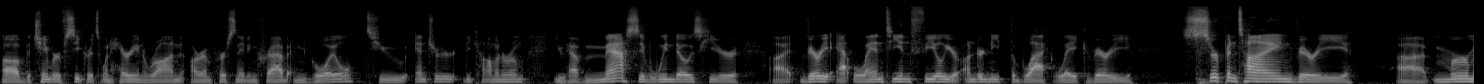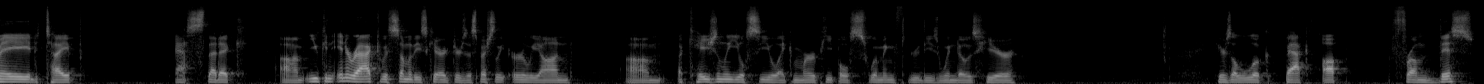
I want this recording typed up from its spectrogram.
of the Chamber of Secrets when Harry and Ron are impersonating Crabbe and Goyle to enter the common room. You have massive windows here, uh, very Atlantean feel. You're underneath the Black Lake, very serpentine, very uh, mermaid type aesthetic. Um, you can interact with some of these characters, especially early on. Um, occasionally, you'll see like mer people swimming through these windows here. Here's a look back up from this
